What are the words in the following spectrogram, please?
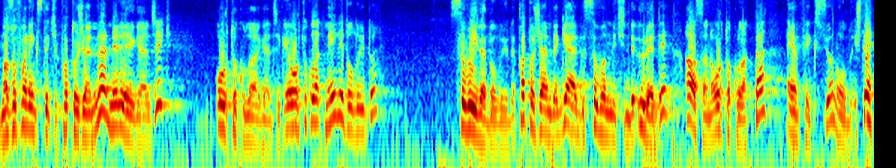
nazofarenks'teki patojenler nereye gelecek? Orta kulağa gelecek. E orta kulak neyle doluydu? Sıvıyla doluydu. Patojen de geldi sıvının içinde üredi. Al sana orta kulakta enfeksiyon oldu. İşte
